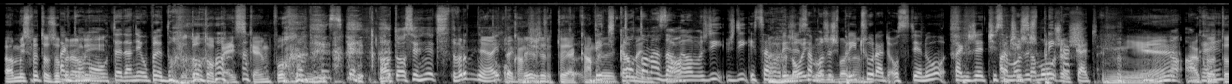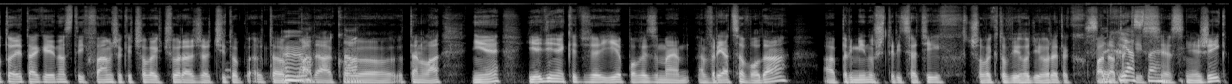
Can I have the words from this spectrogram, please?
A my sme to zobrali... Tak domov, teda nie úplne domov. Do, do toho base campu. Ale to asi hneď stvrdne aj tak. Okamžite, to je kameň. Veď toto ma zaujíma, no? lebo vždy, vždy, keď sa hovorí, že sa môžeš pričúrať o stenu, takže či sa či môžeš, sa môžeš prikakať. Nie, no, okay. ako toto je tak jedna z tých fám, že keď človek čúra, že či to, to mm. padá ako no. ten la. Nie, jedine keď je povedzme vriaca voda, a pri minus 40 človek to vyhodí hore, tak padá taký Jasné. snežík.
